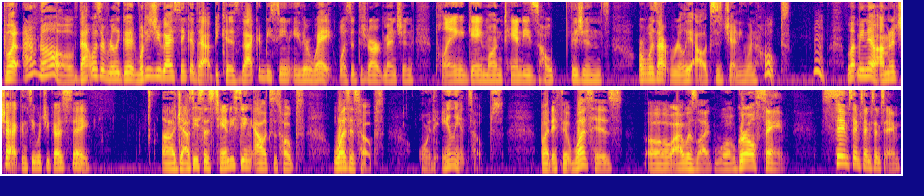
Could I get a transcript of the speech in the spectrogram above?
But I don't know. That was a really good. What did you guys think of that? Because that could be seen either way. Was it the dark dimension playing a game on Tandy's hope visions? Or was that really Alex's genuine hopes? Hmm, let me know. I'm to check and see what you guys say. Uh, Jazzy says Tandy seeing Alex's hopes was his hopes, or the alien's hopes. But if it was his, oh, I was like, whoa, girl, same. Same, same, same, same, same.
